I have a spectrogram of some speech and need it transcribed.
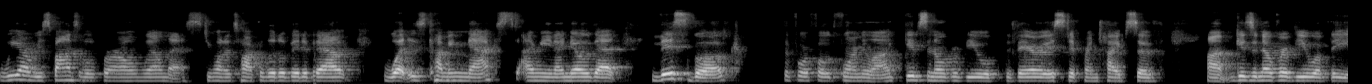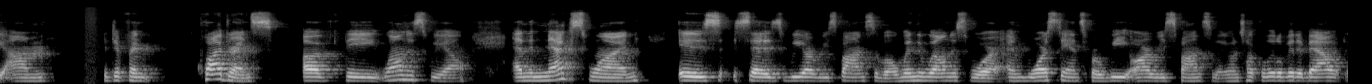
we are responsible for our own wellness. Do you want to talk a little bit about what is coming next? I mean, I know that this book, The Fourfold Formula, gives an overview of the various different types of um, gives an overview of the um, the different quadrants of the wellness wheel. And the next one is says we are responsible. Win the wellness war and war stands for we are responsible. You want to talk a little bit about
